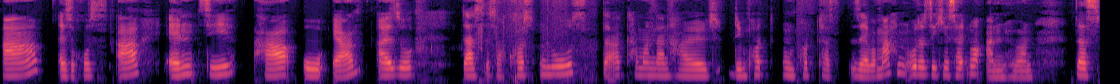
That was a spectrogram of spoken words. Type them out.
A, also großes A, N, C, H, O, R. Also das ist auch kostenlos. Da kann man dann halt den Pod Podcast selber machen oder sich es halt nur anhören. Das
